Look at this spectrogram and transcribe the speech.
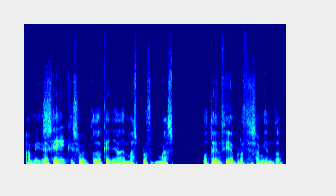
A medida que, sobre todo que añadan más, más potencia de procesamiento.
